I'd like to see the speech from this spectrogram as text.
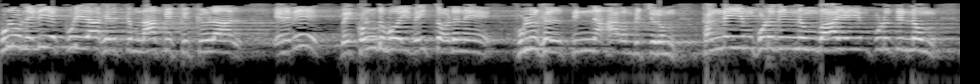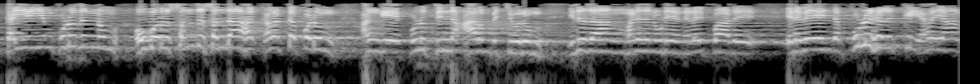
புழு நெளியக்கூடியதாக இருக்கும் நாக்குக்கு கீழால். எனவே கொண்டு போய் வைத்த உடனே புழுகள் தின்ன ஆரம்பிச்சிடும். கண்ணையும் புழு தின்னும் வாயையும் புழு தின்னும் கையையும் புழு தின்னும் ஒவ்வொரு சந்து சந்தாக கலட்டப்படும். அங்கே புழு தின்ன ஆரம்பிச்சு வரும் இதுதான் மனிதனுடைய நிலைப்பாடு. எனவே இந்த புழுகளுக்கு இறையான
